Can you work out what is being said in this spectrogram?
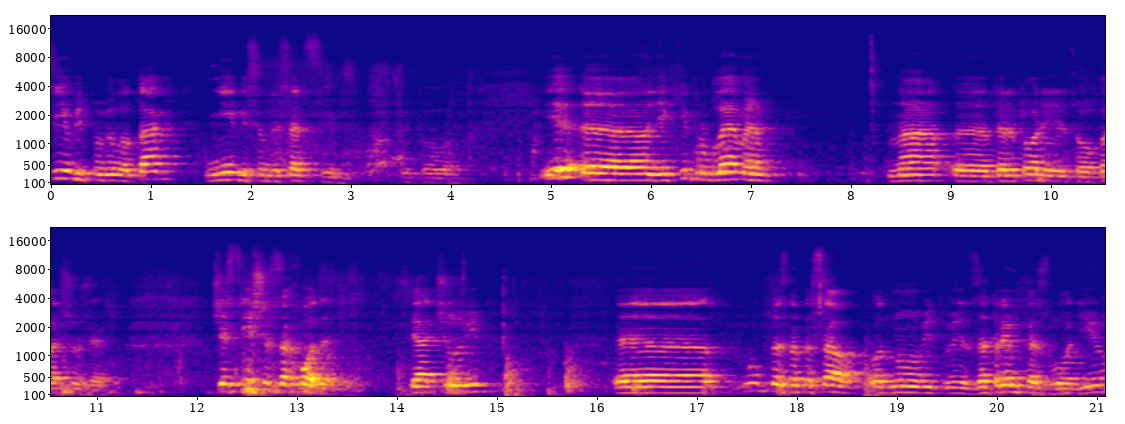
7 відповіло так, ні 87 відповіло. І е, які проблеми на е, території цього першого ЖЕКу? Частіше заходити 5 чоловік. Е, ну, хтось написав одну відповідь затримка злодіїв.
